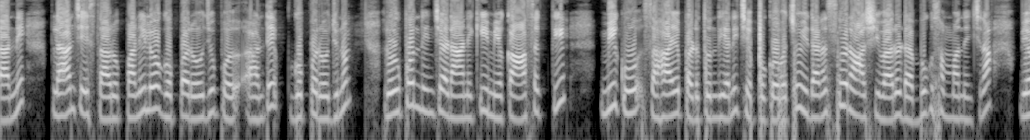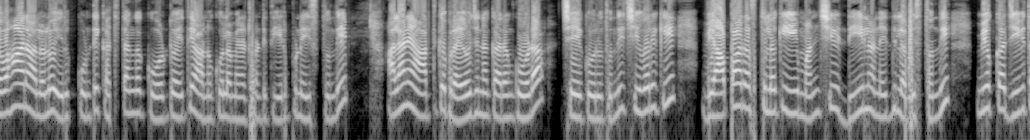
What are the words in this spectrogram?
దాన్ని ప్లాన్ చేస్తారు. పనిలో గొప్ప రోజు అంటే గొప్ప రోజును రూపొందించడానికి మీ యొక్క ఆసక్తి మీకు సహాయపడుతుంది అని చెప్పుకోవచ్చు. ఈ ధనస్సు రాశి వారు డబ్బుకు సంబంధించిన వ్యవహారాలలో ఇరుక్కుంటే ఖచ్చితంగా కోర్టు అయితే అనుకూలమైనటువంటి తీర్పుని ఇస్తుంది. అలానే ఆర్థిక ప్రయోజనకరం కూడా చేకూరుతుంది. చివరికి వ్యాపారస్తులకి మంచి డీల్ అనేది లభిస్తుంది. మీ యొక్క జీవిత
